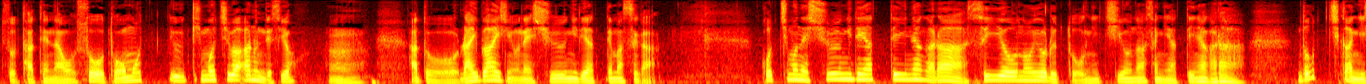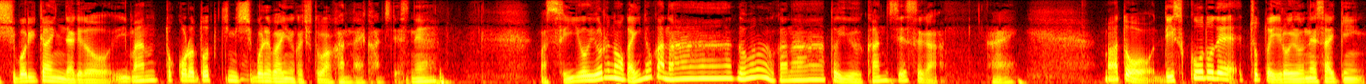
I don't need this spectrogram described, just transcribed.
ちょっと立て直そうと思う気持ちはあるんですよ。うん。あと、ライブ配信をね、週2でやってますが、こっちもね、週2でやっていながら、水曜の夜と日曜の朝にやっていながら、どっちかに絞りたいんだけど、今のところどっちに絞ればいいのかちょっとわかんない感じですね。まあ、水曜夜の方がいいのかなどうなのかなという感じですが、はい。まあ、あと、 Discord でちょっといろいろね、最近、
